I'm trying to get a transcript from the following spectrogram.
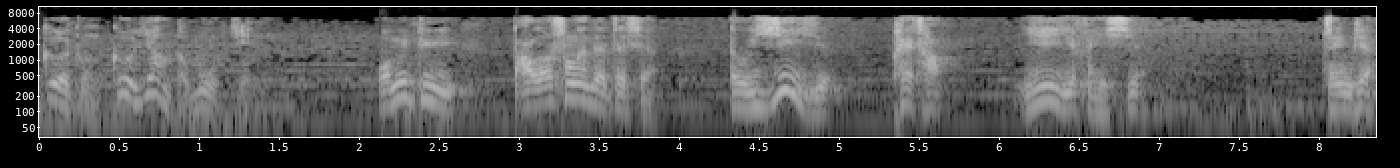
各种各样的物品。我们对打捞上来的这些都一一排查、一一分析、甄别。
